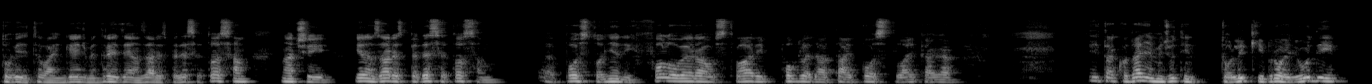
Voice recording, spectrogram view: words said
To vidite ovaj engagement rate 1,58, znači 1,58 posto njenih followera u stvari pogleda taj post, lajka ga i tako dalje. Međutim, toliki broj ljudi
